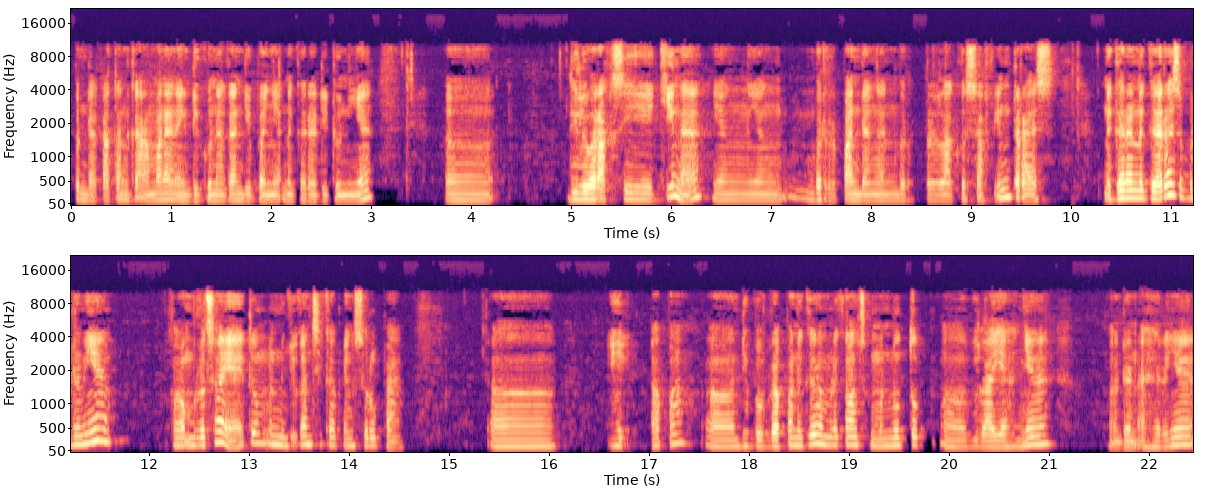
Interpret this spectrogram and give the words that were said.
pendekatan keamanan yang digunakan di banyak negara di dunia. Di luar aksi Cina yang yang berpandangan berperilaku self interest, negara-negara sebenarnya kalau menurut saya itu menunjukkan sikap yang serupa. Uh, apa uh, di beberapa negara mereka langsung menutup uh, wilayahnya uh, dan akhirnya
